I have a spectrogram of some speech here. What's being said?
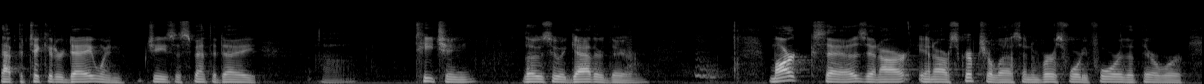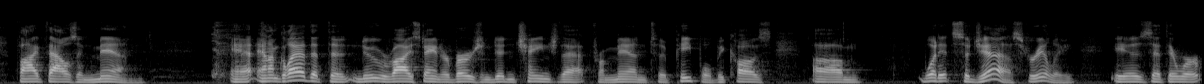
that particular day when Jesus spent the day uh, teaching those who had gathered there. Mark says in our in our scripture lesson in verse 44 that there were 5,000 men. And, and, I'm glad that the New Revised Standard Version didn't change that from men to people because um, what it suggests really is that there were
